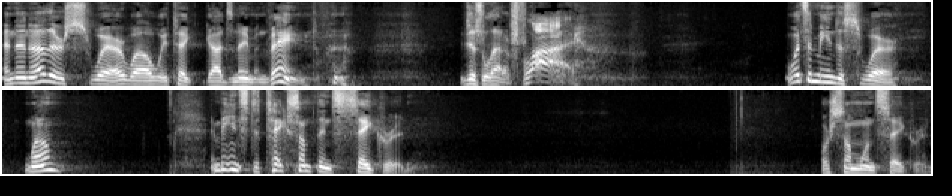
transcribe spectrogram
And then others swear, well, we take God's name in vain. just let it fly. What's it mean to swear? Well, it means to take something sacred or someone sacred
